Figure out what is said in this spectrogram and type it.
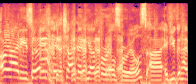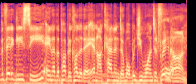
Alrighty, so guys, chime in here for reals, for reals. Uh, if you could hypothetically see another public holiday in our calendar, what would you want it Bring for? it on.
